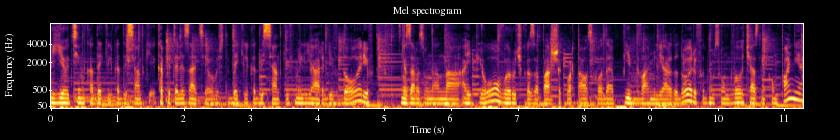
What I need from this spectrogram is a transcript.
Її оцінка декілька десятків, капіталізація, вибачте, декілька десятків мільярдів доларів. Зараз вона на IPO, виручка за перший квартал складає під 2 мільярди доларів. Одним словом, величезна компанія.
